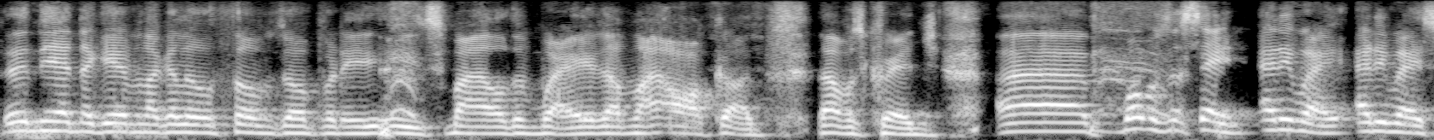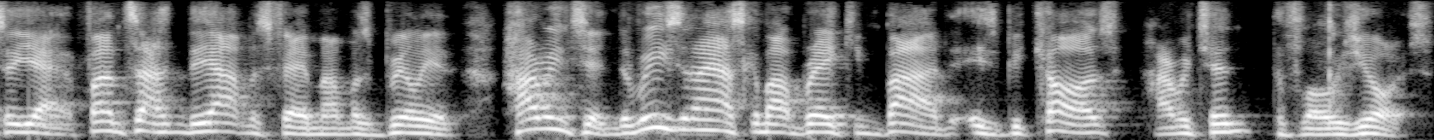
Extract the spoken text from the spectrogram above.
Then in the end, I gave him like a little thumbs up and he, he smiled and waved. I'm like, oh God, that was cringe. Um, what was I saying? Anyway, anyway, so yeah, fantastic. The atmosphere, man, was brilliant. Harrington, the reason I ask about Breaking Bad is because, Harrington, the floor is yours.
